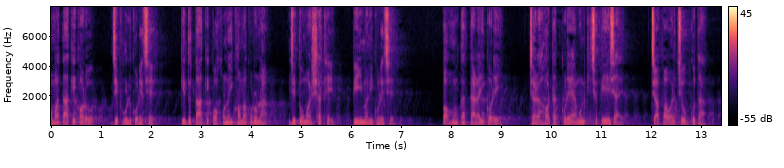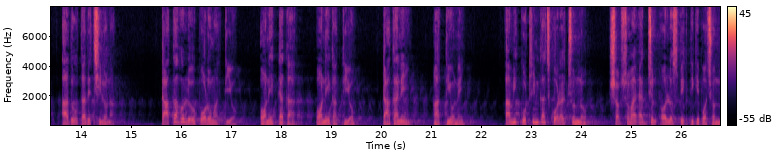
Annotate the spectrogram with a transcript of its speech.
ক্ষমা তাকে করো যে ভুল করেছে, কিন্তু তাকে কখনোই ক্ষমা করো না যে তোমার সাথে বেইমানি করেছে। অহংকার তারাই করে, যারা হঠাৎ করে এমন কিছু পেয়ে যায়, যা পাওয়ার যোগ্যতা আদৌ তাদের ছিল না। টাকা হলো পরম আত্মীয়, অনেক টাকা অনেক আত্মীয়, টাকা নেই, আত্মীয় নেই। আমি কঠিন কাজ করার জন্য সবসময় একজন অলস ব্যক্তিকে পছন্দ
